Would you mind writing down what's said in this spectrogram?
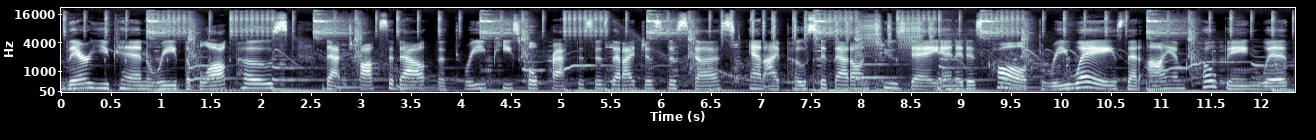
There you can read the blog post that talks about the three peaceful practices that I just discussed. And I posted that on Tuesday, and it is called Three Ways That I Am Coping with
